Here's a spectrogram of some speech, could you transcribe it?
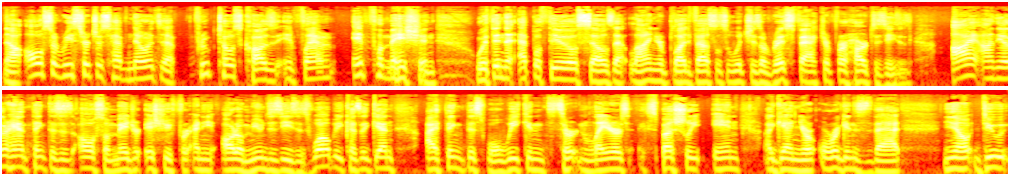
Now, also, researchers have noted that fructose causes inflammation inflammation within the epithelial cells that line your blood vessels, which is a risk factor for heart diseases. I, on the other hand, think this is also a major issue for any autoimmune disease as well, because again, I think this will weaken certain layers, especially in, again, your organs that, you know, do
